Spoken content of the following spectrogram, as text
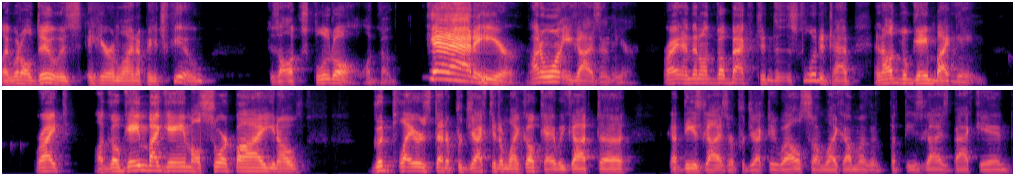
like what I'll do is here in lineup HQ is I'll exclude all. I'll go, get out of here. I don't want you guys in here. Right. And then I'll go back to the excluded tab and I'll go game by game. Right. I'll go game by game. I'll sort by, you know, good players that are projected. I'm like, okay, we got uh got these guys are projected well. So I'm like, I'm gonna put these guys back in.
